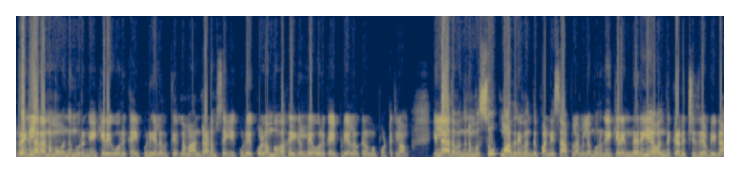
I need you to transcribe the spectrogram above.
ரெகுலராக நம்ம வந்து முருங்கைக்கீரை ஒரு கைப்பிடி அளவுக்கு நம்ம அன்றாடம் செய்யக்கூடிய குழம்பு வகைகள்லேயே ஒரு கைப்பிடி அளவுக்கு நம்ம போட்டுக்கலாம். இல்லை அதை வந்து நம்ம சூப் மாதிரி வந்து பண்ணி சாப்பிடலாம். இல்லை முருங்கைக்கீரை நிறைய வந்து கிடைச்சிது அப்படின்னா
